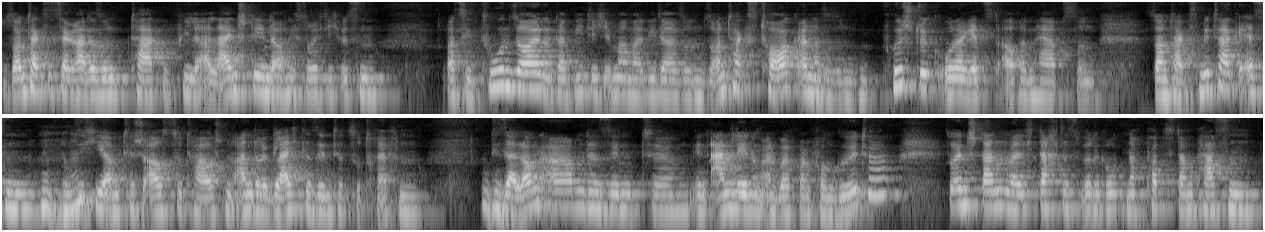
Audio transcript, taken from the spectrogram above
Sonntags ist ja gerade so ein Tag, wo viele Alleinstehende auch nicht so richtig wissen, was sie tun sollen. Und da biete ich immer mal wieder so einen Sonntagstalk an, also so ein Frühstück oder jetzt auch im Herbst so ein Sonntagsmittagessen, mhm. um sich hier am Tisch auszutauschen, andere Gleichgesinnte zu treffen. Und die Salonabende sind ähm, in Anlehnung an Wolfgang von Goethe so entstanden, weil ich dachte, es würde gut nach Potsdam passen,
